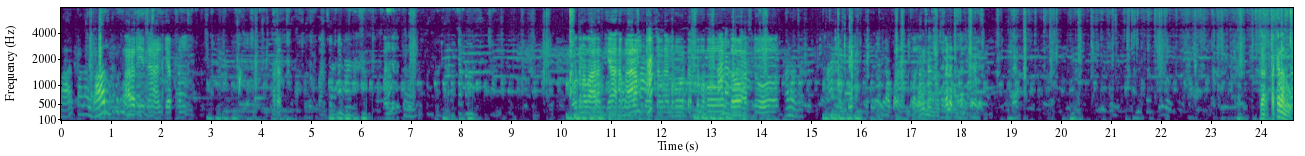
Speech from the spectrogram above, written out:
పక్కన భారతదేశ అంత్యర్థం పంచలు నూతనవారధ్యాः ప్రారంభోత్సవः ముహూర్తస్సు ముహూర్తో అస్తు పక్కన నువ్వు.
